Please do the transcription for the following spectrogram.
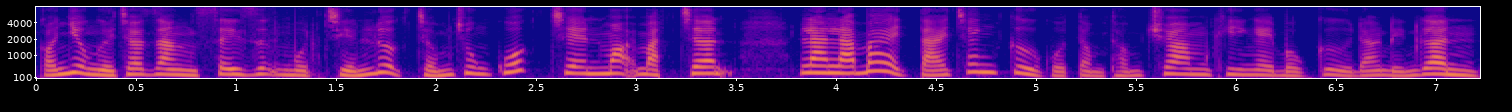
Có nhiều người cho rằng xây dựng một chiến lược chống Trung Quốc trên mọi mặt trận là lá bài tái tranh cử của Tổng thống Trump khi ngày bầu cử đang đến gần.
